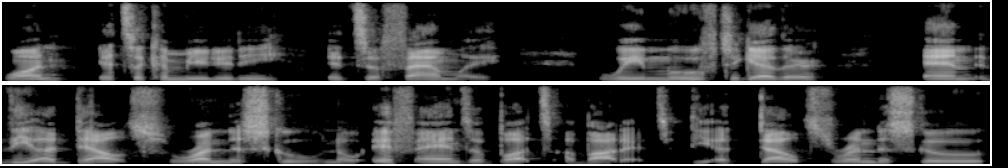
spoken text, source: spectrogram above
one, it's a community, it's a family. We move together and the adults run the school. No ifs, ands, or buts about it. The adults run the school,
